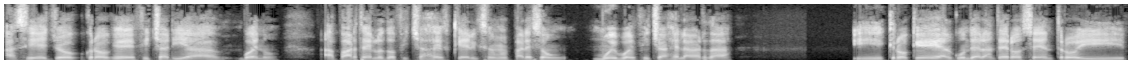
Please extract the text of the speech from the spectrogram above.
Así es, yo creo que ficharía, bueno, aparte de los dos fichajes, que Ericsson me parece un muy buen fichaje, la verdad. Y creo que algún delantero centro y,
